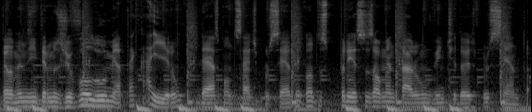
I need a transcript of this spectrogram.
pelo menos em termos de volume, até caíram 10,7%, enquanto os preços aumentaram 22%. A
